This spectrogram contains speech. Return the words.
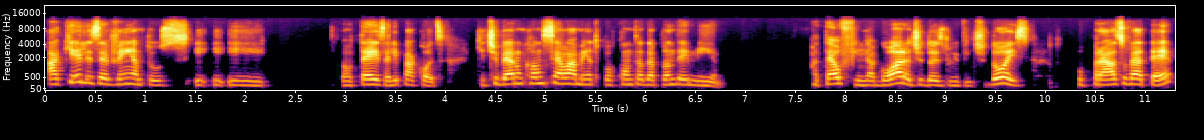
Aqueles eventos e, e, e hotéis ali, pacotes, que tiveram cancelamento por conta da pandemia até o fim agora de 2022, o prazo vai até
